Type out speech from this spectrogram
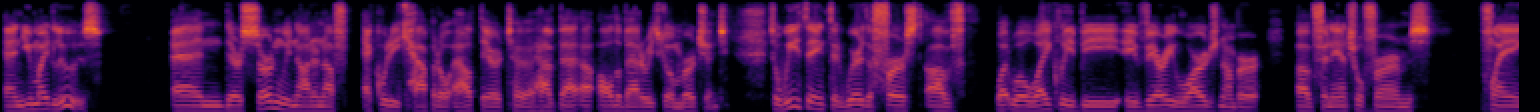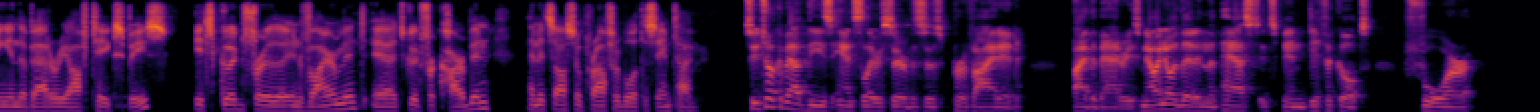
and you might lose. And there's certainly not enough equity capital out there to have ba- all the batteries go merchant. So we think that we're the first of what will likely be a very large number of financial firms playing in the battery offtake space. It's good for the environment, uh, it's good for carbon, and it's also profitable at the same time. So you talk about these ancillary services provided by the batteries. Now I know that in the past it's been difficult for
